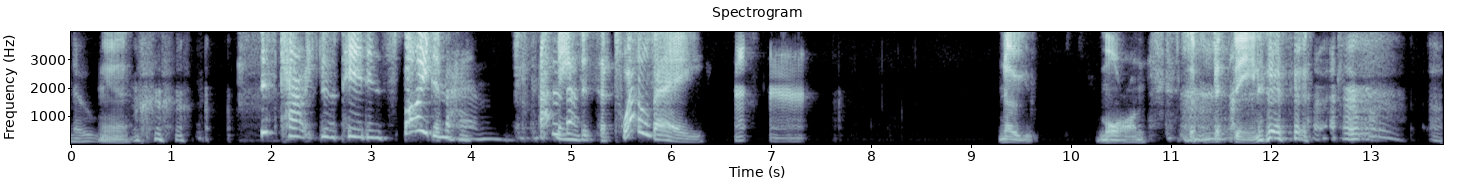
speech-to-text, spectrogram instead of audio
No. Yeah. This character's appeared in Spider Man. That means it's a 12A. No, you moron. It's a 15. oh, dear.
